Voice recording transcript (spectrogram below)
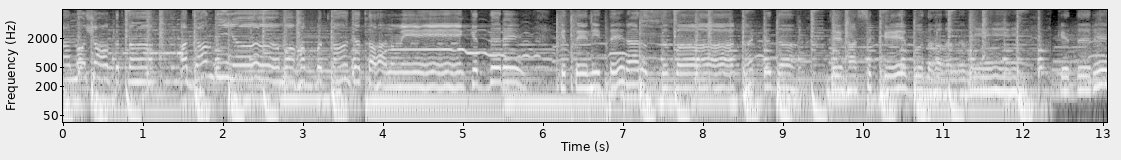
ਕਿਤੇ ਨਿਸ਼ਾਨੋ ਸ਼ੌਕ ਤਾਂ ਆ ਜਾਂਦੀਆਂ ਮੁਹੱਬਤਾਂ ਜਤਾਲਵੇਂ ਕਿੱਧਰੇ? ਕਿਤੇ ਨਹੀਂ ਤੇਰਾ ਰਤਬਾ ਘਟਦਾ ਜੇ ਹੱਸ ਕੇ ਬੁਲਾ ਲਵੇਂ ਕਿਧਰੇ?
